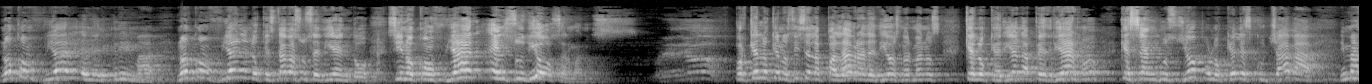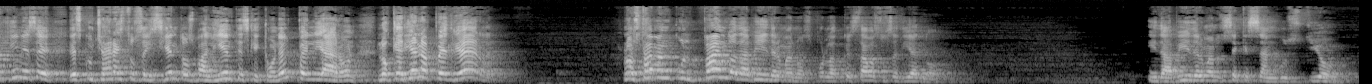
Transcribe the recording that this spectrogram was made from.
no confiar en el clima, no confiar en lo que estaba sucediendo, sino confiar en su Dios, hermanos. Porque es lo que nos dice la palabra de Dios, ¿no, hermanos? Que lo querían apedrear, ¿no? Que se angustió por lo que él escuchaba. Imagínense escuchar a estos 600 valientes que con él pelearon, lo querían apedrear. Lo estaban culpando a David, hermanos, por lo que estaba sucediendo. Y David, hermanos, sé que se angustió.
